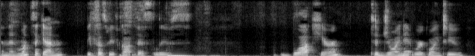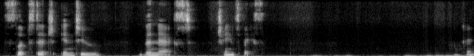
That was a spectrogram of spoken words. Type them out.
And then once again, because we've got this loose block here, to join it, we're going to slip stitch into the next chain space. Okay,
